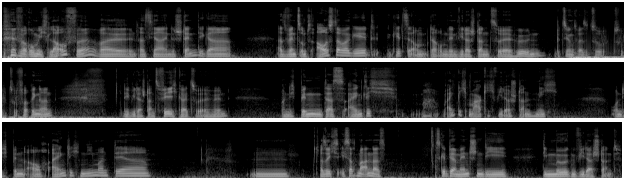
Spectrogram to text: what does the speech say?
warum ich laufe, weil das ja eine ständiger, also wenn es ums Ausdauer geht, geht es ja um, darum, den Widerstand zu erhöhen, beziehungsweise zu, zu, zu verringern, die Widerstandsfähigkeit zu erhöhen. Und ich bin das eigentlich, eigentlich mag ich Widerstand nicht. Und ich bin auch eigentlich niemand, der, mh, also ich, ich sag's mal anders. Es gibt ja Menschen, die, die mögen Widerstand.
